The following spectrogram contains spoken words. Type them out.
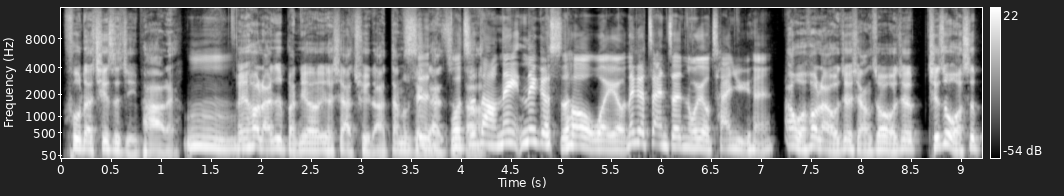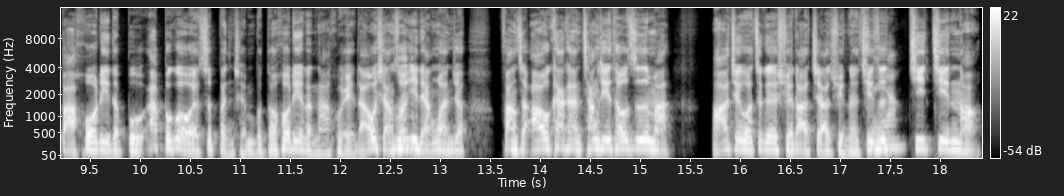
负的七十几趴嘞。嗯，因为后来日本又又下去了，大陆应该知道。我知道那那个时候我有那个战争，我有参与嘿。啊，我后来我就想说，我就其实我是把获利的不啊，不过我也是本钱不多，获利的拿回来。我想说一两万就。放着啊，我看看长期投资嘛，啊，结果这个学到教训了。其实基金哦，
